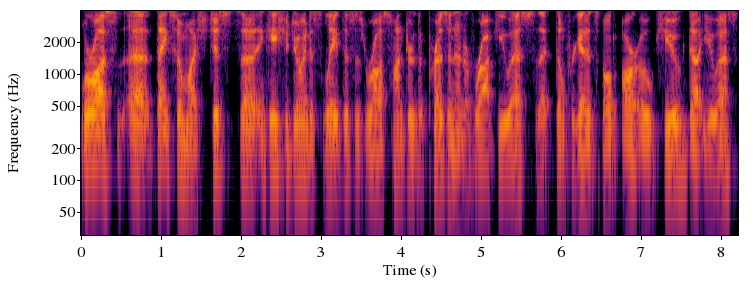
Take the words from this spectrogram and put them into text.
Well, Ross, uh, thanks so much. Just uh, in case you joined us late, this is Ross Hunter, the president of ROQ.US. That don't forget it's spelled R-O-Q.us.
